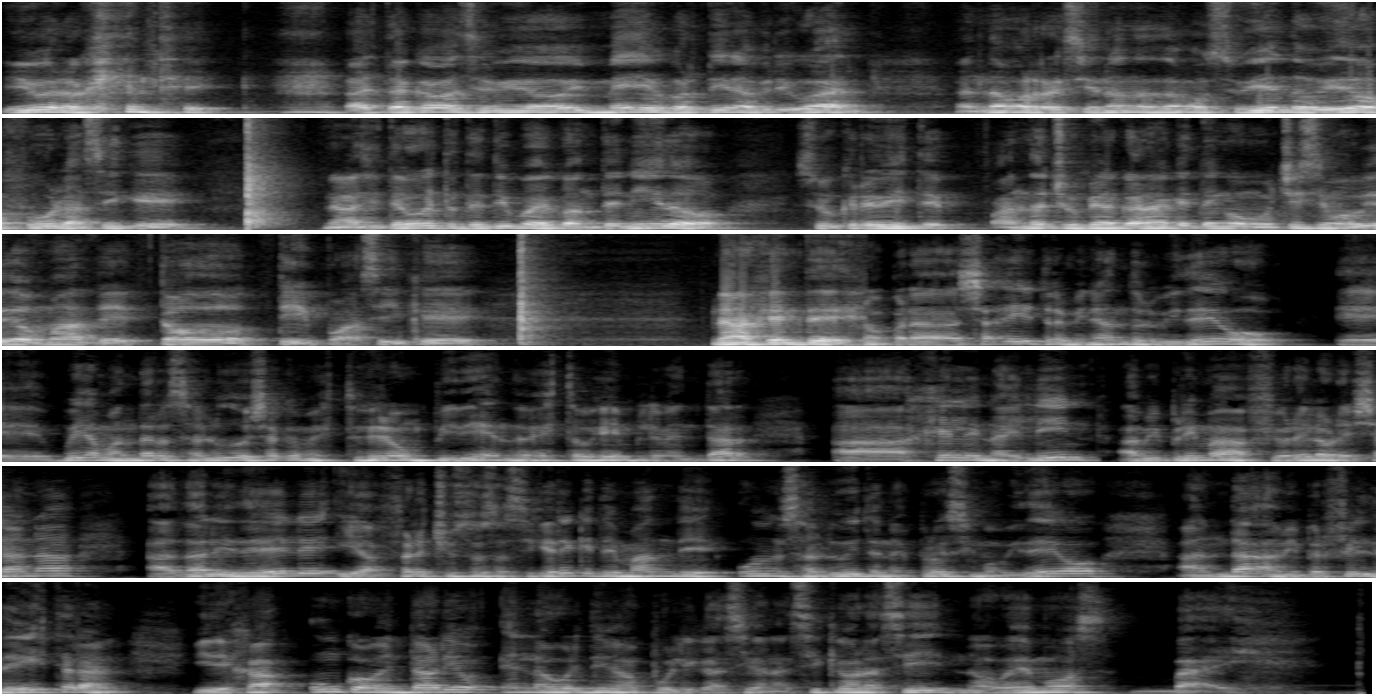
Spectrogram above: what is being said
Y bueno, gente, hasta acá va a ser el video de hoy, medio cortina, pero igual. Andamos reaccionando, andamos subiendo videos full, así que nada, si te gusta este tipo de contenido, suscríbete. Anda a al canal que tengo muchísimos videos más de todo tipo, así que Nada, gente. Bueno, para ya ir terminando el video, eh, voy a mandar saludos ya que me estuvieron pidiendo esto. Voy a implementar a Helen Aileen, a mi prima Fiorella Orellana, a Dali DL y a Ferchu Sosa. Si querés que te mande un saludito en el próximo video, anda a mi perfil de Instagram y deja un comentario en la última publicación. Así que ahora sí, nos vemos. Bye.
